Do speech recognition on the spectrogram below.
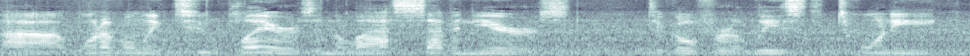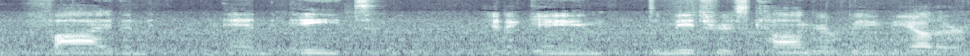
uh, one of only two players in the last seven years to go for at least 25 and, and 8 in a game, Demetrius Conger being the other.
